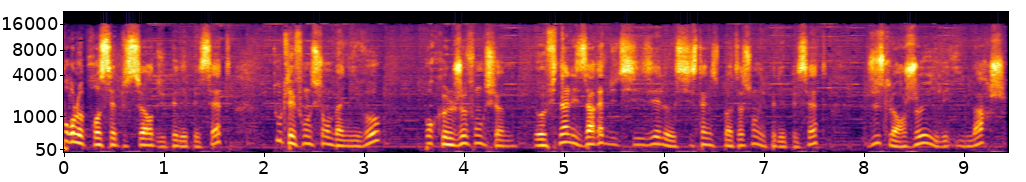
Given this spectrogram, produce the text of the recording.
pour le processeur du PDP-7 toutes les fonctions bas niveau pour que le jeu fonctionne. Et au final, ils arrêtent d'utiliser le système d'exploitation du PDP-7. Juste leur jeu, il, marche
